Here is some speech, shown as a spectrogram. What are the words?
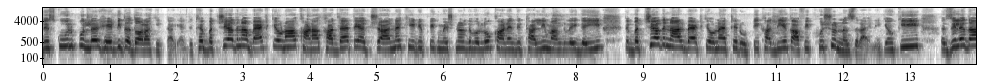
ਦੇ ਸਕੂਲ ਭੁੱਲਰ ਹੇਡੀ ਦਾ ਦੌਰਾ ਕੀਤਾ ਗਿਆ, ਜਿੱਥੇ ਬੱਚਿਆਂ ਦੇ ਨਾਲ ਬੈਠ ਕੇ ਉਹਨਾਂ ਖਾਣਾ ਖਾਧਾ ਤੇ ਅਚਾਨਕ ਹੀ ਡਿਪਟੀ ਕਮਿਸ਼ਨਰ ਦੇ ਵੱਲੋਂ ਖਾਣੇ ਦੀ ਥਾਲੀ ਮੰਗ ਲਈ ਗਈ ਤੇ ਬੱਚਿਆਂ ਦੇ ਨਾਲ ਬੈਠ ਕੇ ਉਹਨਾਂ ਇੱਥੇ ਰੋਟੀ ਖਾਧੀ ਹੈ, ਕਾਫੀ ਖੁਸ਼ ਨਜ਼ਰ ਆਏ ਨੇ, ਕਿਉਂਕਿ ਜ਼ਿਲ੍ਹੇ ਦਾ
